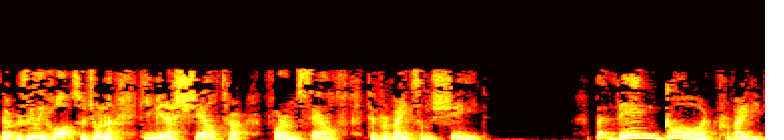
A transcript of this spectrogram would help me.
Now it was really hot, so Jonah, he made a shelter for himself to provide some shade. But then God provided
